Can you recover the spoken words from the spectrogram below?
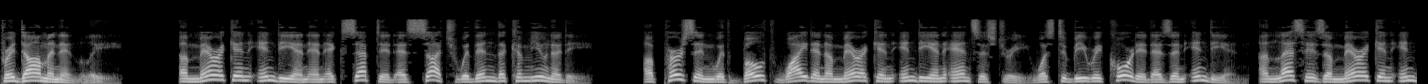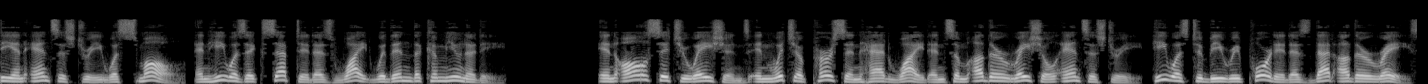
predominantly American Indian and accepted as such within the community. A person with both white and American Indian ancestry was to be recorded as an Indian, unless his American Indian ancestry was small, and he was accepted as white within the community. In all situations in which a person had white and some other racial ancestry, he was to be reported as that other race.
